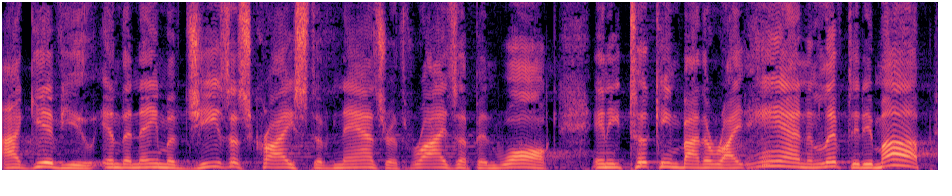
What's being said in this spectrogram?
I give you in the name of Jesus Christ of Nazareth, rise up and walk. And he took him by the right hand and lifted him up.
